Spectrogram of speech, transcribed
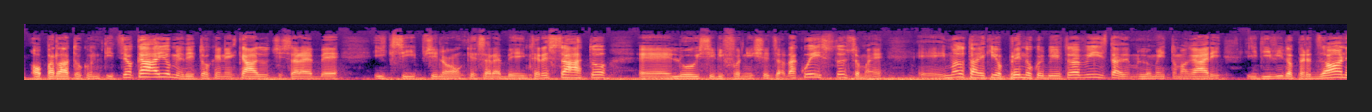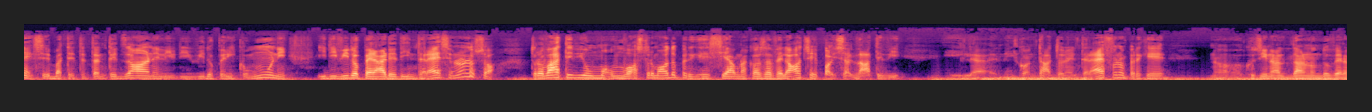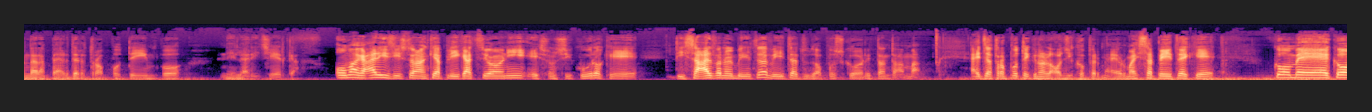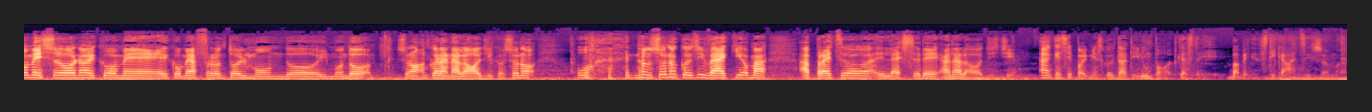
Ho parlato con Tizio Caio, mi ha detto che nel caso ci sarebbe XY che sarebbe interessato, eh, lui si rifornisce già da questo, insomma, eh, in modo tale che io prendo quel biglietto da visita, lo metto magari, li divido per zone, se battete tante zone, li divido per i comuni, li divido per aree di interesse, non lo so, trovatevi un, un vostro modo perché sia una cosa veloce e poi salvatevi il, il contatto nel telefono perché no, così non, da non dover andare a perdere troppo tempo nella ricerca. O magari esistono anche applicazioni e sono sicuro che ti salvano il biglietto da vita, tu dopo scorri, tanto, ma è già troppo tecnologico per me, ormai sapete che come, come sono e come, come, affronto il mondo, il mondo sono ancora analogico, sono, uh, non sono così vecchio ma apprezzo l'essere analogici, anche se poi mi ascoltate in un podcast e vabbè, sti cazzi insomma.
